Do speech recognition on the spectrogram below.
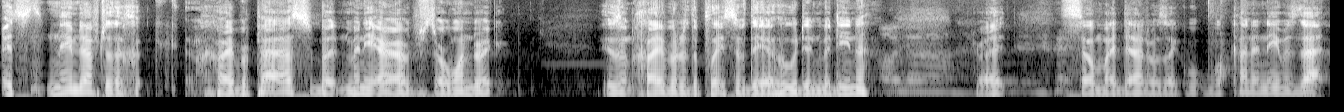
It's named after the Ch- Khyber Pass, but many Arabs are wondering, isn't Khyber the place of the Yahud in Medina? Oh no! Right. So my dad was like, "What kind of name is that?"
